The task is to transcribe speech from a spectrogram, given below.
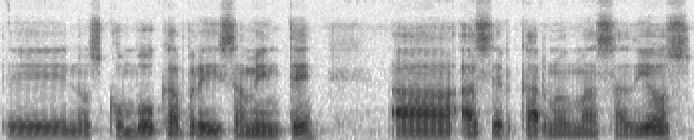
eh, nos convoca precisamente a acercarnos más a Dios.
